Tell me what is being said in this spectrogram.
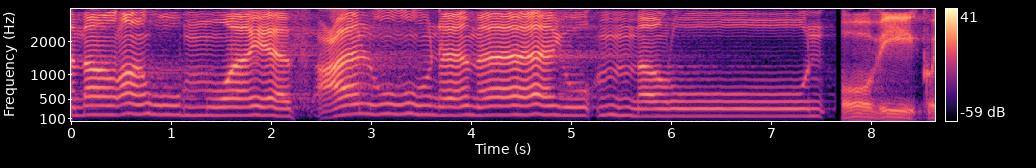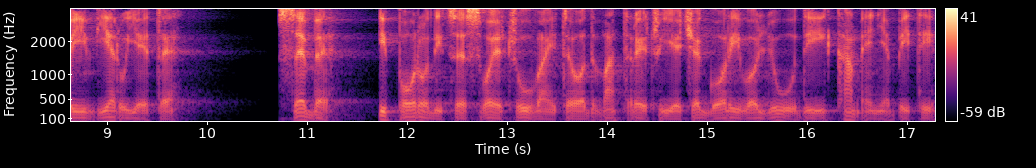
أمرهم ويفعلون ما يؤمرون. Ovi koji vjerujete, sebe i porodice svoje čuvajte od vatre čije će gorivo ljudi i kamenje biti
